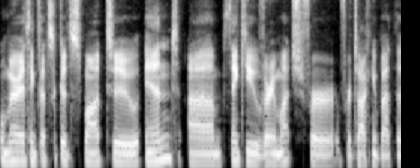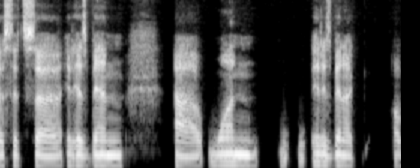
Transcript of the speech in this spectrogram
Well, Mary, I think that's a good spot to end. Um, thank you very much for for talking about this. It's uh, it has been uh, one. It has been a, a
